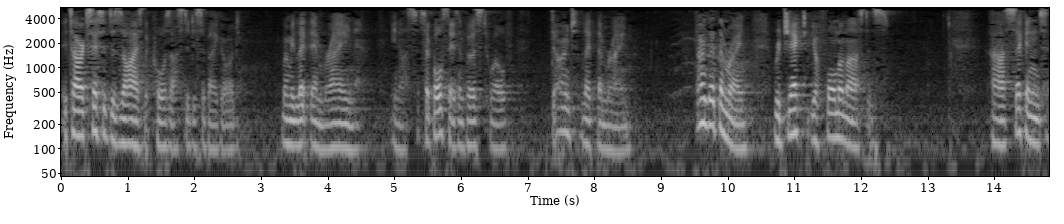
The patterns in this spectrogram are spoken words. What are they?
It's our excessive desires that cause us to disobey God when we let them reign in us. So Paul says in verse 12, don't let them reign. Don't let them reign. Reject your former masters. Uh, second,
